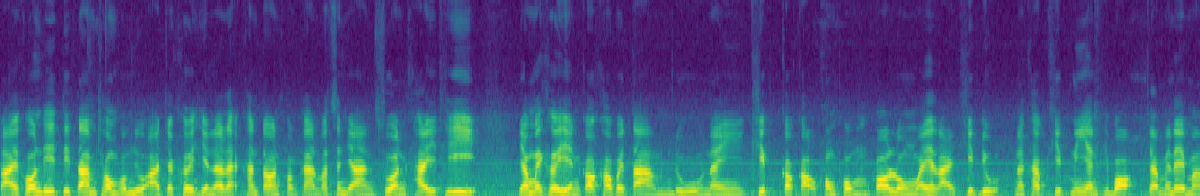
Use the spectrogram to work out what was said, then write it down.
หลายคนที่ติดตามช่องผมอยู่อาจจะเคยเห็นแล้วแหละขั้นตอนของการวัดสัญญาณ ส่วนใครที่ยังไม่เคยเห็นก็เข้าไปตามดูในคลิปเก่าๆของผมก็ลงไว้หลายคลิปอยู่นะครับ คลิปนี้อย่างที่บอกจะไม่ได้มา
